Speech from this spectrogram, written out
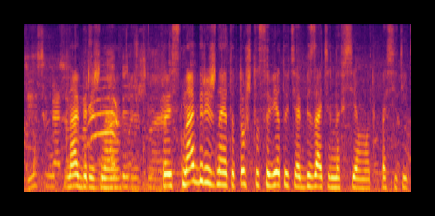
здесь вот Набережная. набережная. То есть набережная это то, что советуете обязательно всем вот посетить.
